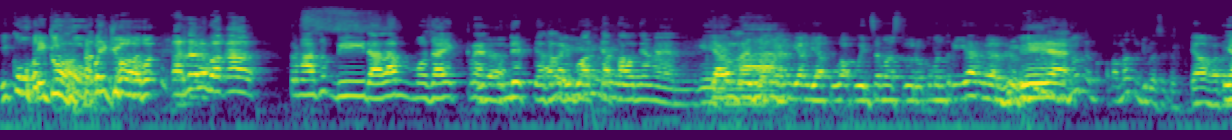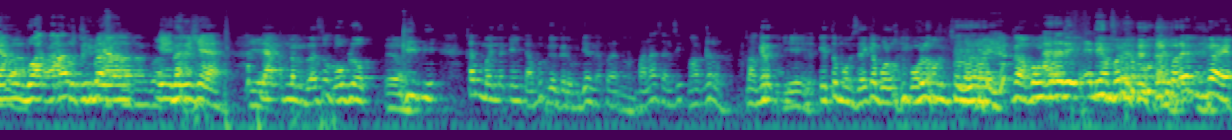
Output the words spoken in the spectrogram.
ikut, ikut, ikut. Karena lu bakal termasuk di dalam mozaik keren undip yang selalu Karena dibuat tiap tahunnya men. Gila. Yang yang, yang, yang diaku akuin sama seluruh kementerian nggak tuh? Iya. 18 17 itu. Yang angkatan yang gua. buat aku tuh 17 yang angkatan gua. ya Indonesia. Iya. Yang 16 tuh goblok. Iya. Gini, kan banyak yang cabut gara-gara hujan apa? Kepanasan sih. Mager. Mager. Iya. Itu mozaiknya bolong-bolong. Enggak bohong. Ada di gambarnya bunga, gambarnya bunga ya.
